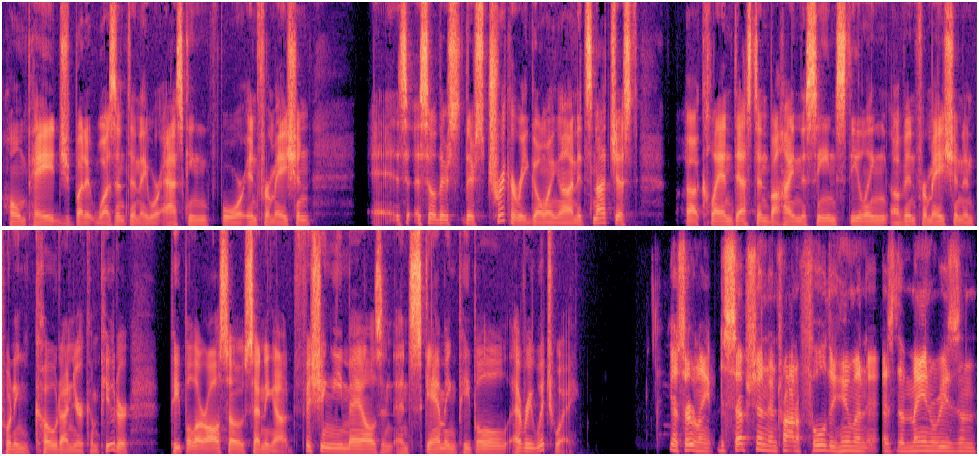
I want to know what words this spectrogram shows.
homepage, but it wasn't, and they were asking for information. Eh, so there's there's trickery going on. It's not just clandestine behind the scenes stealing of information and putting code on your computer people are also sending out phishing emails and, and scamming people every which way. Yeah, certainly. Deception and trying to fool the human is the main reason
